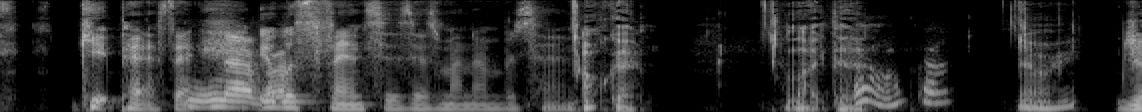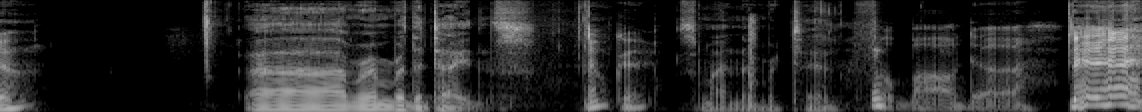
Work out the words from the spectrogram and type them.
get past that. Never. It was fences as my number ten. Okay. I like that. Oh, okay. All right. John. Uh, remember the Titans. Okay. It's my number ten. Football, duh. Wait,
